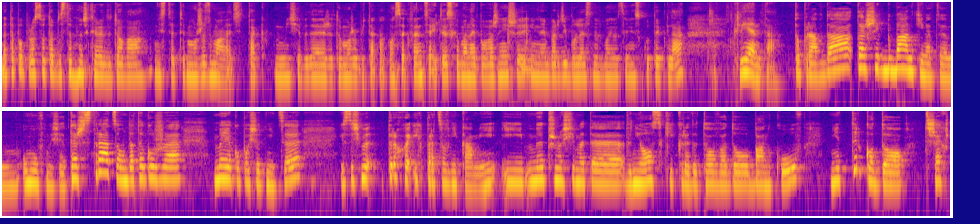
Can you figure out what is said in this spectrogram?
no to po prostu ta dostępność kredytowa niestety może zmaleć. Tak mi się wydaje, że to może być taka konsekwencja i to jest chyba najpoważniejszy i najbardziej bolesny w mojej ocenie skutek dla klienta. To prawda, też jakby banki na tym, umówmy się, też stracą, dlatego że my jako pośrednicy jesteśmy trochę ich pracownikami i my przynosimy te wnioski kredytowe do banków, nie tylko do trzech,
